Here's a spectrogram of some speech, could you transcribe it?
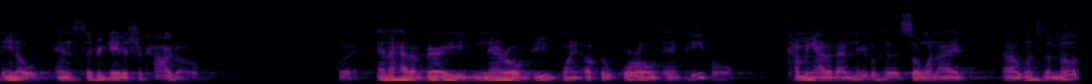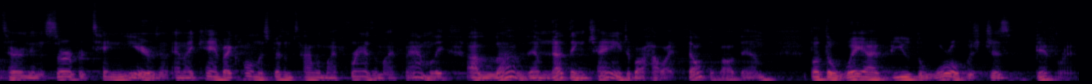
you know, in segregated Chicago. And I had a very narrow viewpoint of the world and people coming out of that neighborhood. So when I uh, went to the military and served for 10 years and, and I came back home and spent some time with my friends and my family. I loved them. Nothing changed about how I felt about them, but the way I viewed the world was just different.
